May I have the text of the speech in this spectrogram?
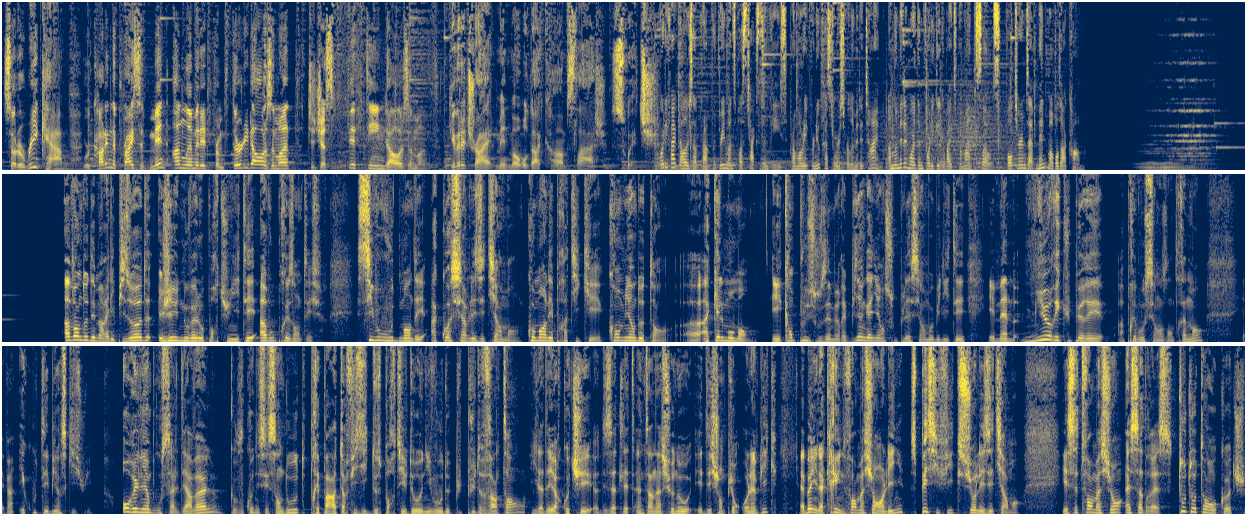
So to recap, we're cutting the price of Mint Unlimited from $30 a month to just $15 a month. Give it a try at mintmobile.com slash switch. $45 up front for three months plus taxes and fees. Promo rate for new customers for limited time. Unlimited more than 40 gigabytes per month. Slows. Full terms at mintmobile.com. Avant de démarrer l'épisode, j'ai une nouvelle opportunité à vous présenter. Si vous vous demandez à quoi servent les étirements, comment les pratiquer, combien de temps, euh, à quel moment, et qu'en plus vous aimeriez bien gagner en souplesse et en mobilité, et même mieux récupérer après vos séances d'entraînement, eh bien écoutez bien ce qui suit. Aurélien Broussal-Derval, que vous connaissez sans doute, préparateur physique de sportifs de haut niveau depuis plus de 20 ans, il a d'ailleurs coaché euh, des athlètes internationaux et des champions olympiques, eh ben, il a créé une formation en ligne spécifique sur les étirements. Et cette formation, elle s'adresse tout autant aux coachs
